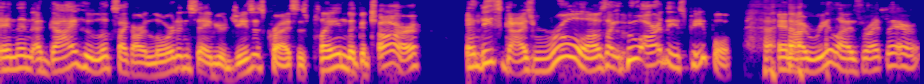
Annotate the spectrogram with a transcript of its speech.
And then a guy who looks like our Lord and Savior Jesus Christ is playing the guitar, and these guys rule. I was like, who are these people? And I realized right there,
